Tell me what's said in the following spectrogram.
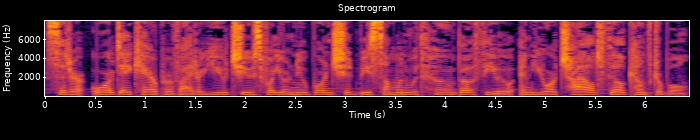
sitter, or daycare provider you choose for your newborn should be someone with whom both you and your child feel comfortable.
